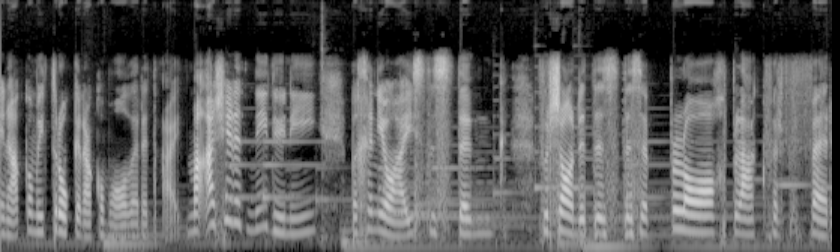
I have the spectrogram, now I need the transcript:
en dan kom die trok en dan kom haal dit uit. Maar as jy dit nie doen nie, begin jou huis te stink. Verstaan, dit is dis 'n plaagplek vir vir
